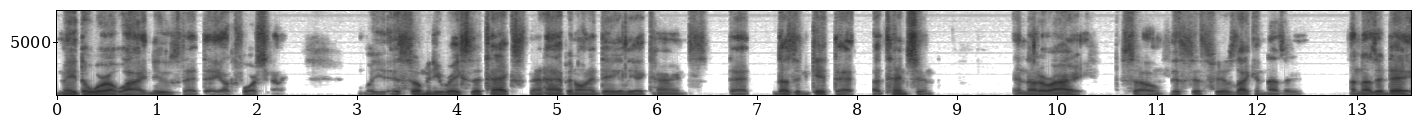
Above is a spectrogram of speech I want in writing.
made the worldwide news that day, unfortunately. But it's so many racist attacks that happen on a daily occurrence that doesn't get that attention and notoriety. So this just feels like another another day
